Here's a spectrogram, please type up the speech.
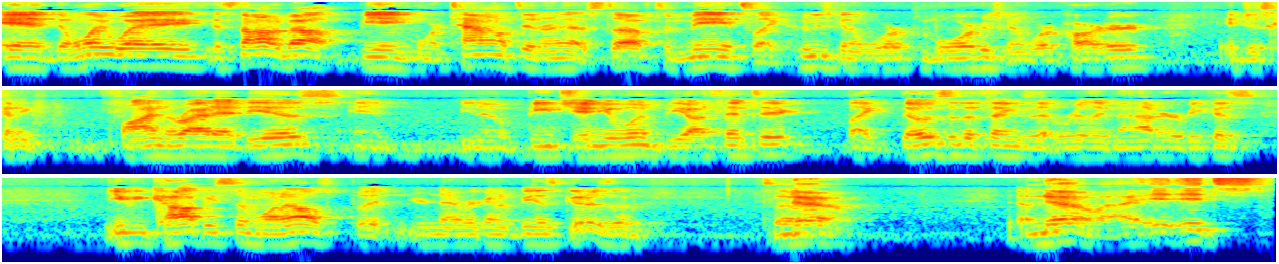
And the only way it's not about being more talented or that stuff. To me, it's like who's going to work more, who's going to work harder, and just going to find the right ideas and you know be genuine, be authentic. Like those are the things that really matter because you can copy someone else, but you're never going to be as good as them. So, no. yeah. No, I, it's.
